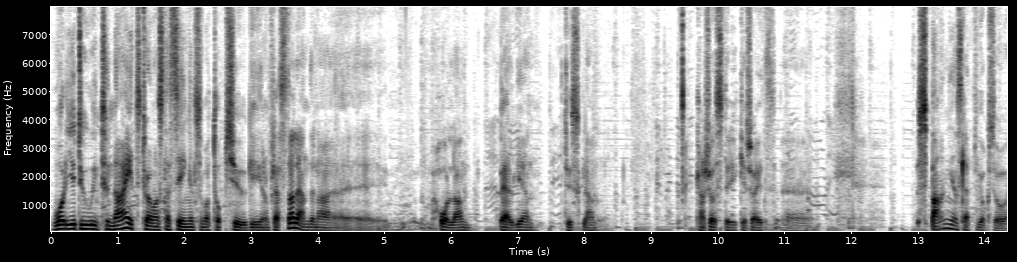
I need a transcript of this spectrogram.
What are you doing tonight tror jag var en sån singel som var topp 20 i de flesta länderna. Eh, Holland, Belgien, Tyskland, kanske Österrike, Schweiz. Eh, Spanien släppte vi också eh,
